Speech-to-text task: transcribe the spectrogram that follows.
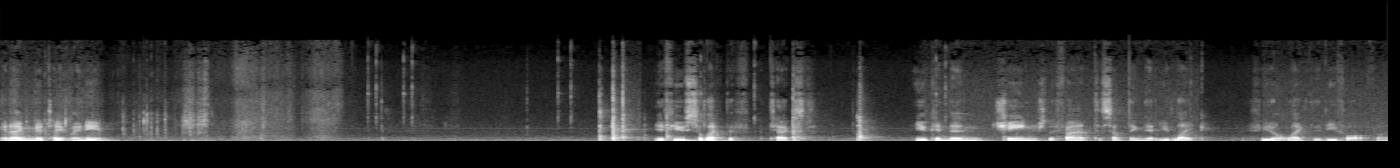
And I'm going to type my name. If you select the text, you can then change the font to something that you'd like if you don't like the default font.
